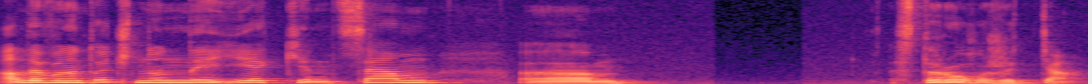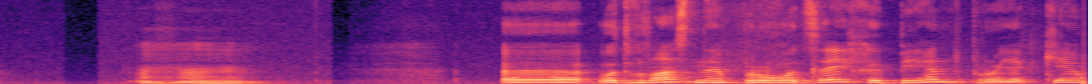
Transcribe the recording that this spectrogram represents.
але вони точно не є кінцем е, старого життя. Угу. Е, От, власне, про цей хеппі-енд, про яке,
